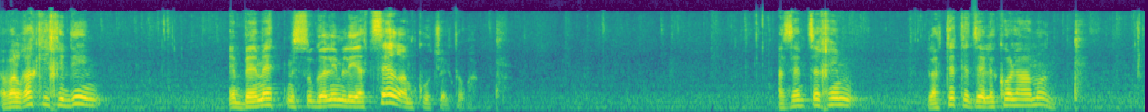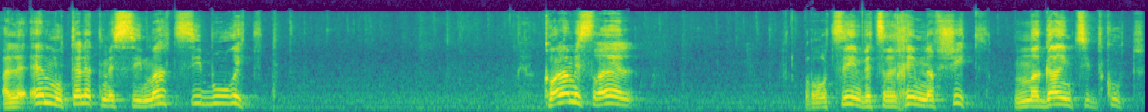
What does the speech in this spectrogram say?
אבל רק יחידים הם באמת מסוגלים לייצר עמקות של תורה. אז הם צריכים לתת את זה לכל ההמון. עליהם מוטלת משימה ציבורית. כל עם ישראל רוצים וצריכים נפשית מגע עם צדקות,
